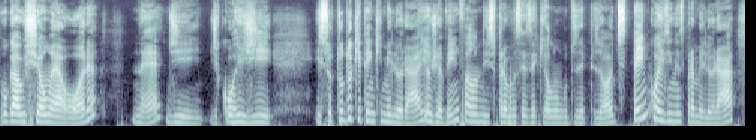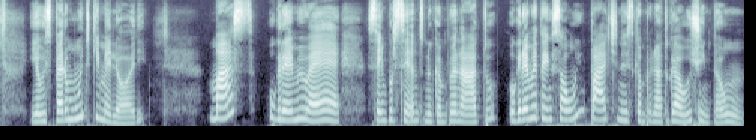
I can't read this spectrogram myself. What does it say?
O gauchão é a hora né? De, de corrigir isso tudo que tem que melhorar. E eu já venho falando isso para vocês aqui ao longo dos episódios. Tem coisinhas para melhorar. E eu espero muito que melhore. Mas o Grêmio é 100% no campeonato. O Grêmio tem só um empate nesse campeonato gaúcho, então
